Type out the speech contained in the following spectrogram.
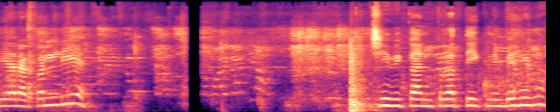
વ્યારા કરી લઈએ. જીવિકાન પ્રતિક ને બહેગા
